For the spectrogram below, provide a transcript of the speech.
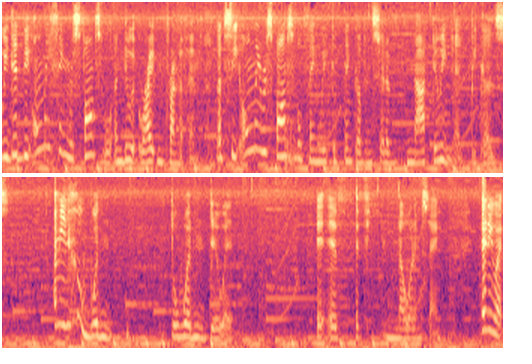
we did the only thing responsible and do it right in front of him. That's the only responsible thing we could think of instead of not doing it because I mean, who wouldn't wouldn't do it? If if you know what I'm saying. Anyway,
